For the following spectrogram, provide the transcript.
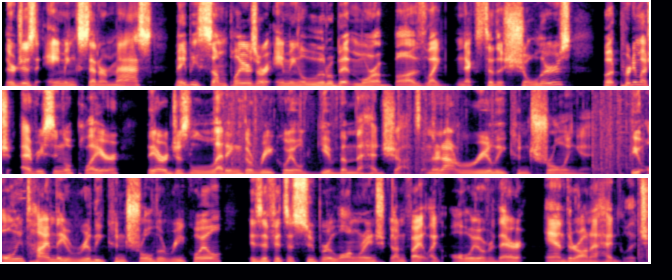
They're just aiming center mass. Maybe some players are aiming a little bit more above, like next to the shoulders, but pretty much every single player, they are just letting the recoil give them the headshots, and they're not really controlling it. The only time they really control the recoil is if it's a super long range gunfight, like all the way over there, and they're on a head glitch,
